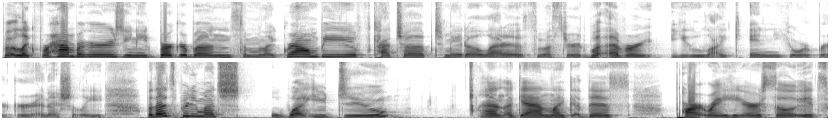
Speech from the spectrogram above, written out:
But like for hamburgers, you need burger buns, some like ground beef, ketchup, tomato, lettuce, mustard, whatever you like in your burger initially. But that's pretty much what you do. And again, like this part right here, so it's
